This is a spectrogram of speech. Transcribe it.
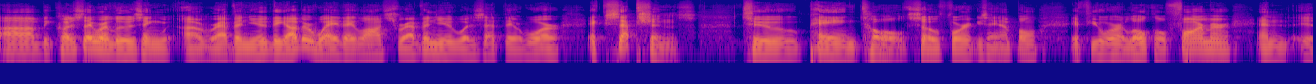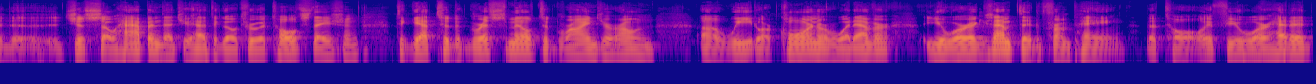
uh, because they were losing uh, revenue. The other way they lost revenue was that there were exceptions to paying tolls. So, for example, if you were a local farmer and it uh, just so happened that you had to go through a toll station to get to the grist mill to grind your own uh, wheat or corn or whatever, you were exempted from paying the toll. If you were headed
